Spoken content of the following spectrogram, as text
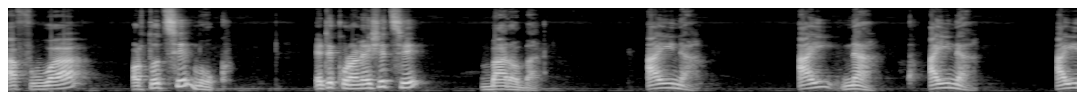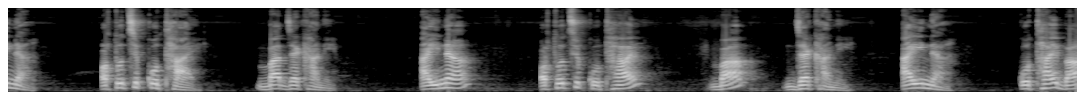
আফওয়া অর্থ হচ্ছে মুখ। এটা কোরআনে এসেছে বারো বার। আইনা। আইনা। আইনা। আইনা অর্থ হচ্ছে কোথায় বা যেখানে। আইনা অর্থ হচ্ছে কোথায় বা যেখানে। আইনা কোথায় বা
